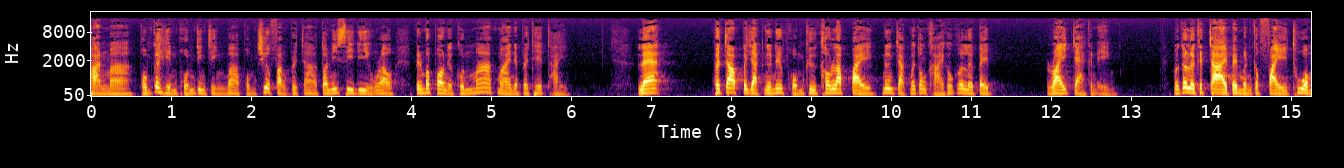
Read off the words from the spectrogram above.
ผ่านมา ผมก็เห็นผลจริง ๆ ว่าผมเชื่อฟังพระเจ้า ตอนนี้ซีดี ของเราเป็นพระพรกับคนมากมายในประเทศไทย และพระเจ้าประหยัดเงินให้ผมคือเขารับไปเนื่องจากไม่ต้องขายเขาก็เลยไปไร้แจกกันเอง มันก็เลยกระจายไปเหมือนกับไฟท่วม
